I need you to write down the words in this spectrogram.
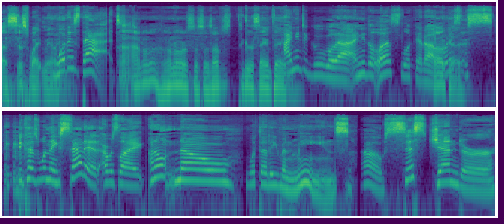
a cis white male. What yeah. is that? I I don't know. I don't know what this is. I was thinking the same thing. I need to Google that. I need to let's look it up. What is Okay. this? Because when they said it, I was like, I don't know what that even means. Oh, cisgender.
